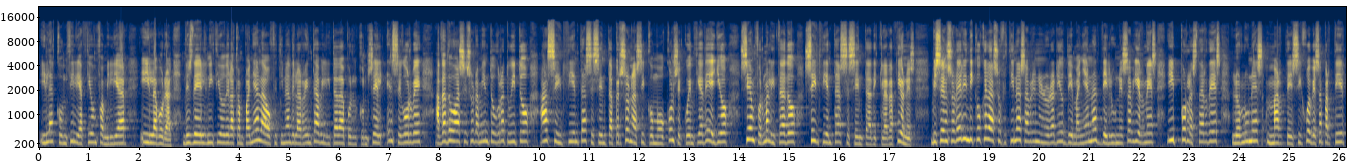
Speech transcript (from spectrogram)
y la conciliación familiar y laboral. Desde el inicio de la campaña, la Oficina de la Renta, habilitada por el Consell en Segorbe, ha dado asesoramiento gratuito a 660 personas y como consecuencia de ello se han formalizado 660 declaraciones. Vicente Soler indicó que las oficinas abren en horario de mañana de lunes a viernes y por las tardes los lunes, martes y jueves a partir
